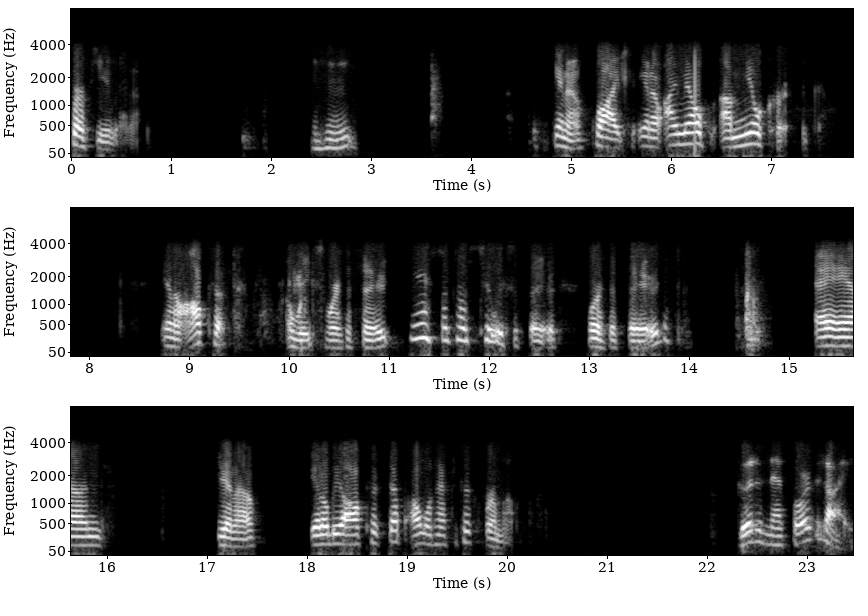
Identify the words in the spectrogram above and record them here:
for a few minutes. hmm You know, like, you know, I meal, I meal cook. You know, I'll cook a week's worth of food. Yeah, sometimes two weeks of food worth of food. And you know, it'll be all cooked up. I won't have to cook for a month. Good, and that's organized.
